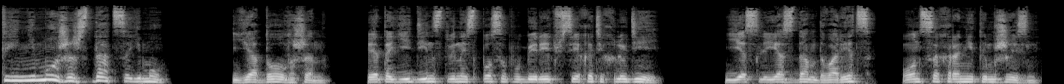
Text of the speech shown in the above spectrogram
«Ты не можешь сдаться ему!» «Я должен. Это единственный способ уберечь всех этих людей. Если я сдам дворец, он сохранит им жизнь».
